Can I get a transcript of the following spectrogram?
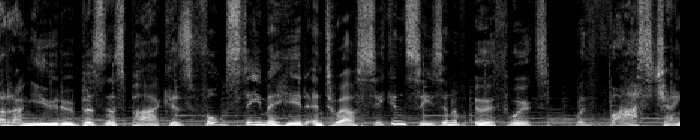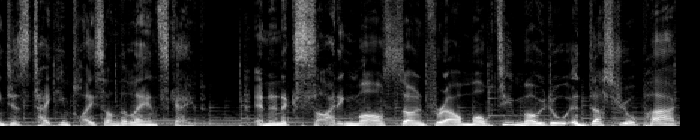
The Rangiuru Business Park is full steam ahead into our second season of earthworks, with vast changes taking place on the landscape. In an exciting milestone for our multimodal industrial park,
